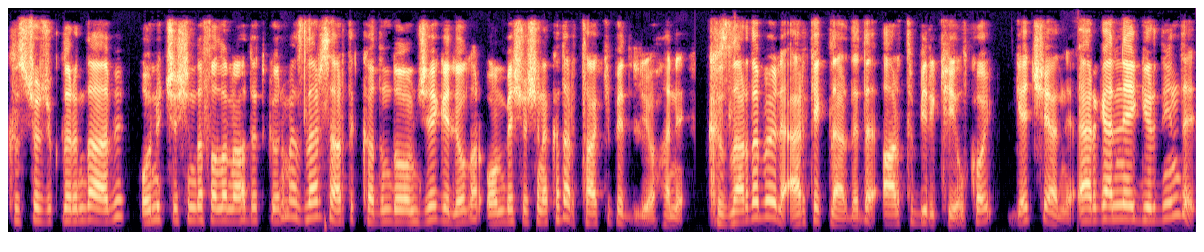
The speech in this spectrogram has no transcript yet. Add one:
kız çocuklarında abi 13 yaşında falan adet görmezlerse artık kadın doğumcuya geliyorlar. 15 yaşına kadar takip ediliyor. Hani kızlarda böyle Böyle erkeklerde de artı 1-2 yıl koy geç yani. Ergenliğe girdiğinde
